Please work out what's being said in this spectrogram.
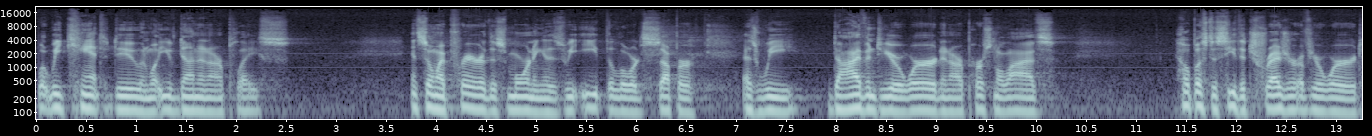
what we can't do, and what you've done in our place. And so, my prayer this morning as we eat the Lord's Supper as we dive into your word in our personal lives. Help us to see the treasure of your word,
